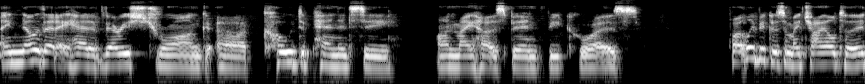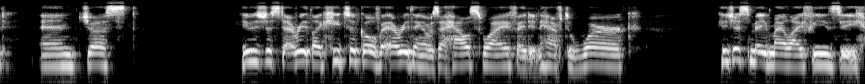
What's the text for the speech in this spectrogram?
I know that I had a very strong uh, codependency on my husband because partly because of my childhood and just he was just every like he took over everything. I was a housewife. I didn't have to work. He just made my life easy,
